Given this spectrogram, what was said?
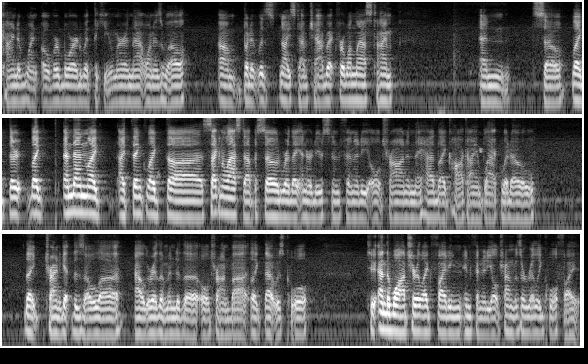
kind of went overboard with the humor in that one as well. Um, but it was nice to have Chadwick for one last time. And so like they're like and then like I think like the second to last episode where they introduced Infinity Ultron and they had like Hawkeye and Black Widow like trying to get the Zola algorithm into the Ultron bot, like that was cool. To and the Watcher like fighting Infinity Ultron was a really cool fight.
